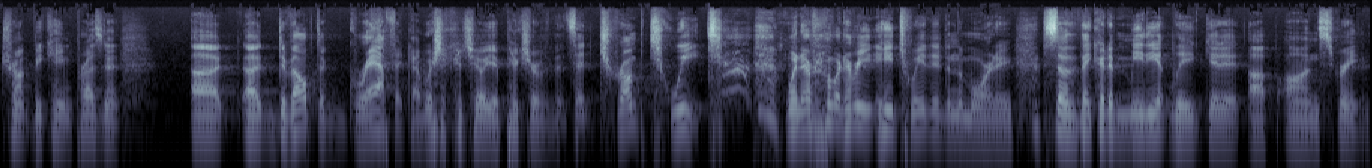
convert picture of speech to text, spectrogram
Trump became president, uh, uh, developed a graphic. I wish I could show you a picture of it that said Trump tweet whenever, whenever he, he, tweeted in the morning so that they could immediately get it up on screen.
